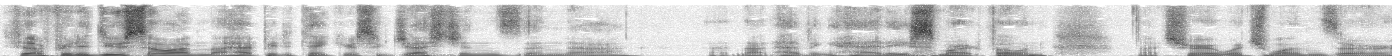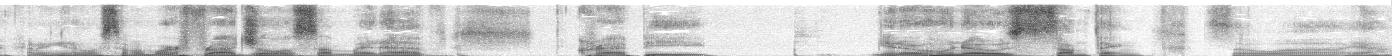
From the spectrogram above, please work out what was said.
feel free to do so. I'm uh, happy to take your suggestions. And not having had a smartphone, not sure which ones are kind of you know some are more fragile, some might have crappy, you know who knows something. So yeah,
